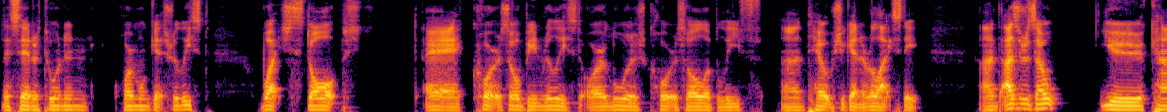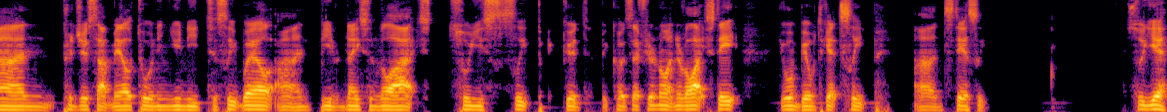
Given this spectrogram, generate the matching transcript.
the serotonin hormone gets released, which stops uh, cortisol being released or lowers cortisol, I believe, and helps you get in a relaxed state. And as a result, you can produce that melatonin you need to sleep well and be nice and relaxed so you sleep good. Because if you're not in a relaxed state, you won't be able to get sleep and stay asleep. So yeah,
